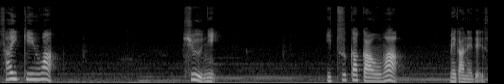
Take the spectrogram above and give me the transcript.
最近は週に5日間はメガネです。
